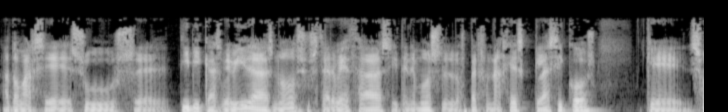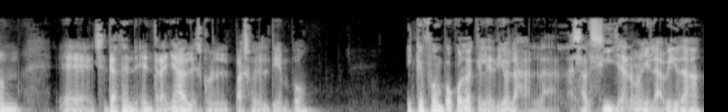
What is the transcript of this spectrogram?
a tomarse sus eh, típicas bebidas, ¿no? Sus cervezas y tenemos los personajes clásicos que son, eh, se te hacen entrañables con el paso del tiempo y que fue un poco lo que le dio la, la, la salsilla, ¿no? Y la vida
